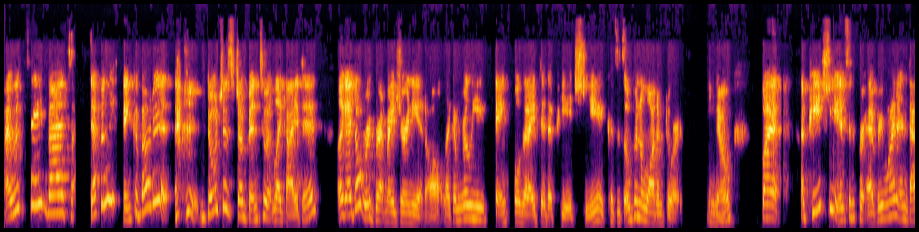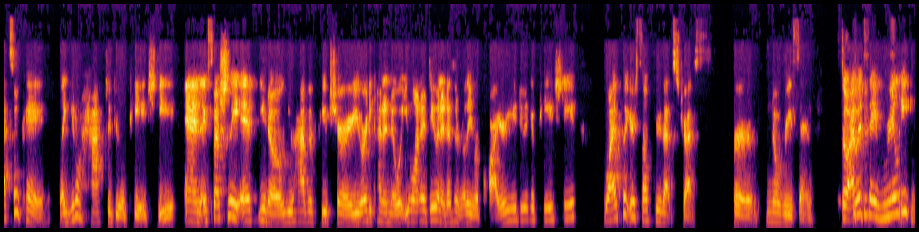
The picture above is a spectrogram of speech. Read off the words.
I would say that definitely think about it. Don't just jump into it like i did. Like i don't regret my journey at all. Like i'm really thankful that i did a phd because it's opened a lot of doors you know? But a PhD isn't for everyone, and that's okay. Like you don't have to do a PhD. And especially if you know you have a future, you already kind of know what you want to do, and it doesn't really require you doing a PhD, why put yourself through that stress for no reason? So I would say really,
